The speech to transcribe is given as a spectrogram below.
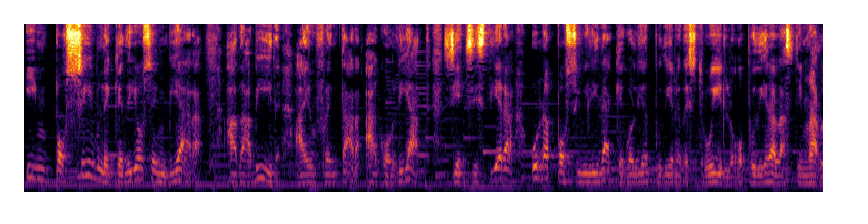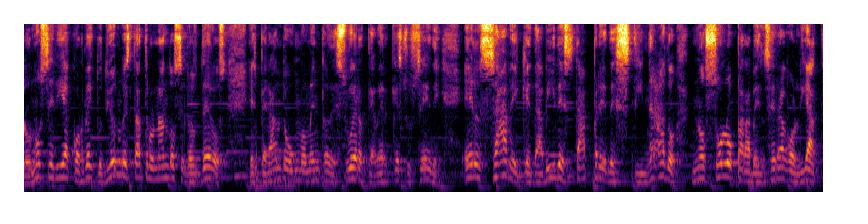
imposible que Dios enviara a David a enfrentar a Goliat si existiera una posibilidad que Goliat pudiera destruirlo o pudiera lastimarlo. No sería correcto. Dios no está tronándose los dedos, esperando un momento de suerte a ver qué sucede. Él sabe que David está predestinado no solo para vencer a Goliat,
